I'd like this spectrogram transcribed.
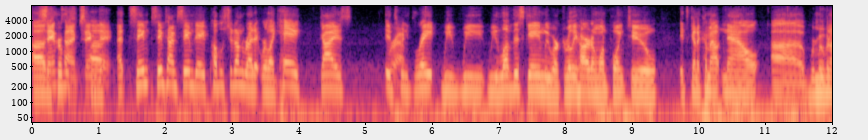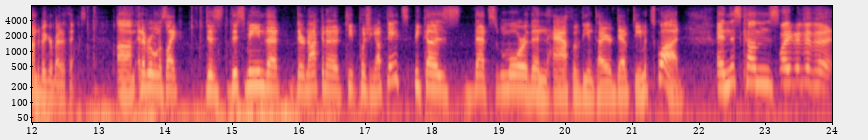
Uh, Same Kerbal- time, same uh, day. At same same time, same day. Published it on Reddit. We're like, hey guys, it's Crap. been great. We we we love this game. We worked really hard on 1.2. It's gonna come out now. Uh, we're moving on to bigger, better things. Um, and everyone was like, does this mean that they're not gonna keep pushing updates? Because that's more than half of the entire dev team at Squad. And this comes Wait, wait, wait, wait.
